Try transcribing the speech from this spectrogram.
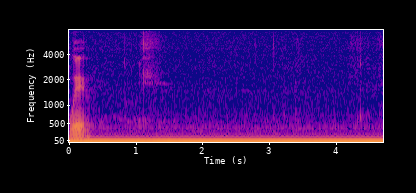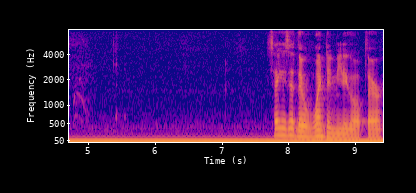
Weird. It's like as if they're wanting me to go up there.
